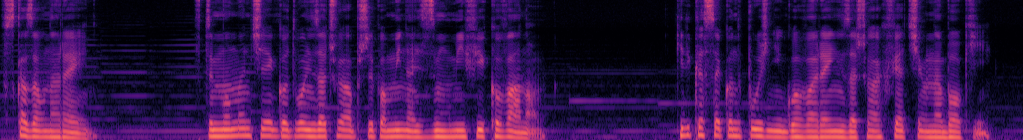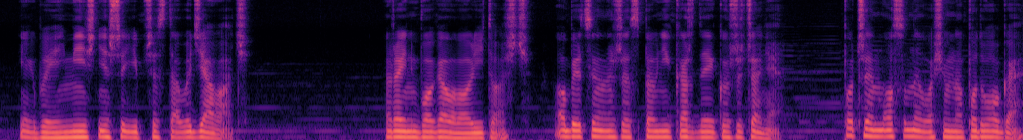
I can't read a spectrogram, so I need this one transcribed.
wskazał na Rain. W tym momencie jego dłoń zaczęła przypominać zmumifikowaną. Kilka sekund później głowa Rain zaczęła chwiać się na boki, jakby jej mięśnie szyi przestały działać. Rain błagała o litość, obiecując, że spełni każde jego życzenie, po czym osunęła się na podłogę,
